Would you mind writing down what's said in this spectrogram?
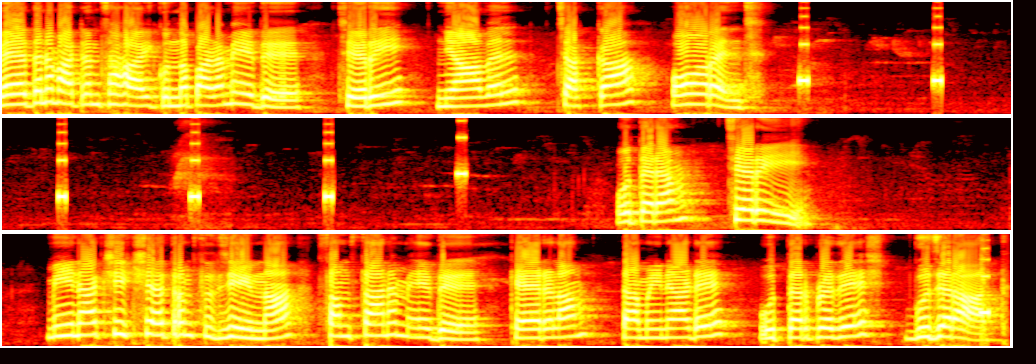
വേദന മാറ്റാൻ സഹായിക്കുന്ന പഴം ഏത് ചെറി ഞാവൽ ചക്ക ഓറഞ്ച്. ഉത്തരം ചെറി. മീനാക്ഷി ക്ഷേത്രം സ്ഥിതി ചെയ്യുന്ന സംസ്ഥാനം ഏത്? കേരളം തമിഴ്നാട് ഉത്തർപ്രദേശ് ഗുജറാത്ത്.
